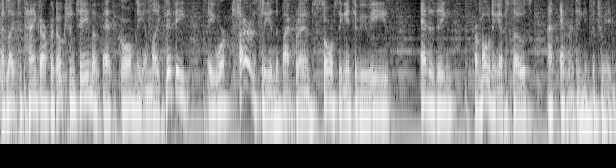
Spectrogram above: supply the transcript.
I'd like to thank our production team of Beth Gormley and Mike Liffey. They work tirelessly in the background, sourcing interviewees, editing, promoting episodes, and everything in between.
